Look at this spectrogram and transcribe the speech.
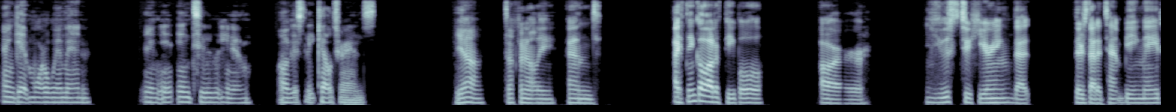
and get more women in, in, into you know obviously Caltrans. Yeah, definitely. And I think a lot of people are used to hearing that there's that attempt being made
